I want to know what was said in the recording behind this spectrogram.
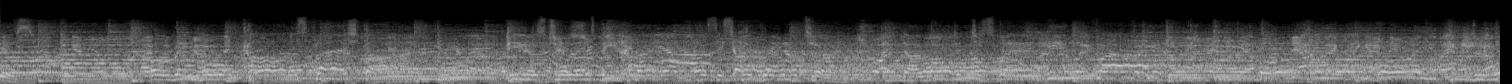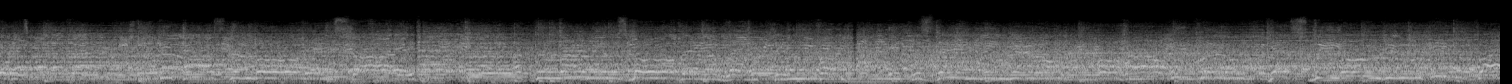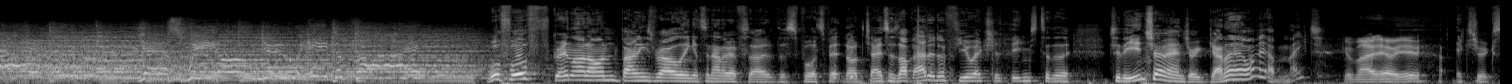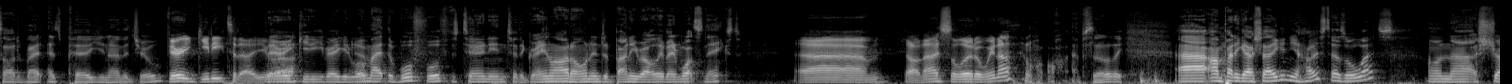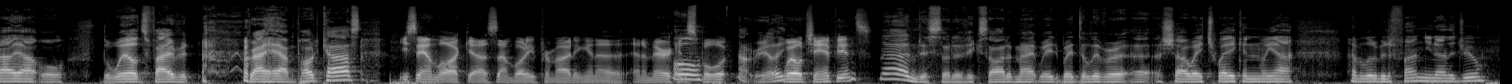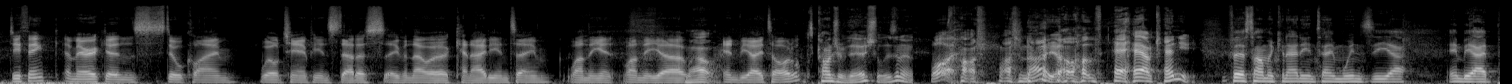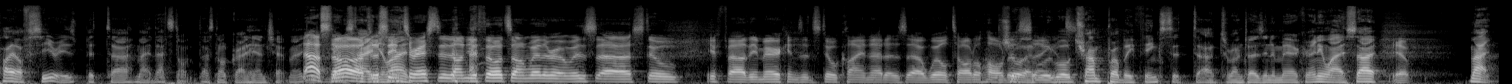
faces. A rainbow of colors flashed by. He two lengths behind as he sped round the turn. And I wanted to swear Woof woof, green light on, bunnies rolling. It's another episode of the Sports Bet Non-Chasers. I've added a few extra things to the to the intro. Andrew Gunner, how are you, mate? Good mate, how are you? Extra excited, mate, as per you know the drill. Very giddy today. You Very are. giddy, very good. Well, mate, the woof woof has turned into the green light on into bunny rolling. I mean, what's next? Um, oh no, salute a winner. Oh, absolutely. Uh, I'm Paddy Garshagan, your host, as always, on uh, Australia or the world's favourite Greyhound podcast. You sound like uh, somebody promoting an, uh, an American Well, sport. Not really. World champions. No, I'm just sort of excited, mate. We we deliver a, a show each week, and we uh, have a little bit of fun. You know the drill. Do you think Americans still claim world champion status, even though a Canadian team won the won the uh, Wow. NBA title? It's controversial, isn't it? Why? I, I don't know. How can you? First time a Canadian team wins the uh, NBA playoff series, but uh, mate, that's not that's not greyhound chat, mate. No, You not. I'm just interested on your thoughts on whether it was uh, still, if uh, the Americans had still claimed that as uh, world title holders. Sure, they would. Well, Trump probably thinks that uh, Toronto's in America anyway. So, yep. mate,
